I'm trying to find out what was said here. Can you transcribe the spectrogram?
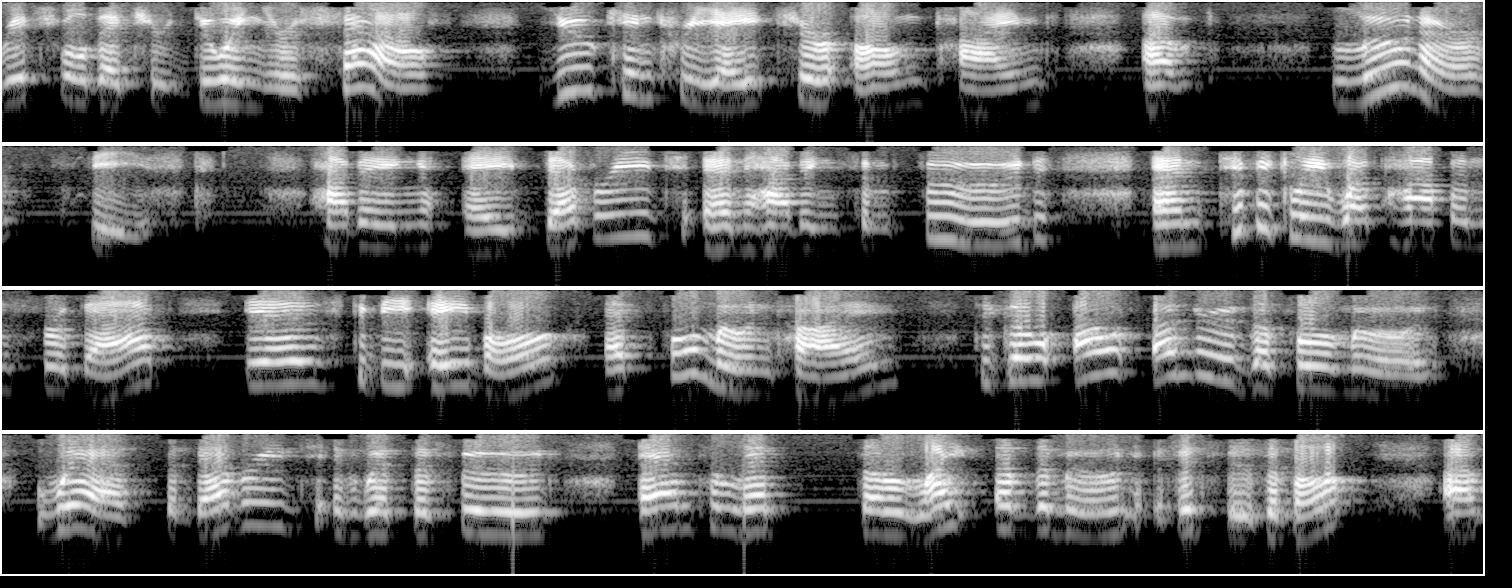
ritual that you're doing yourself, you can create your own kind of lunar feast, having a beverage and having some food. And typically what happens for that is to be able at full moon time to go out under the full moon with the beverage and with the food and to let the light of the moon, if it's visible, um,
